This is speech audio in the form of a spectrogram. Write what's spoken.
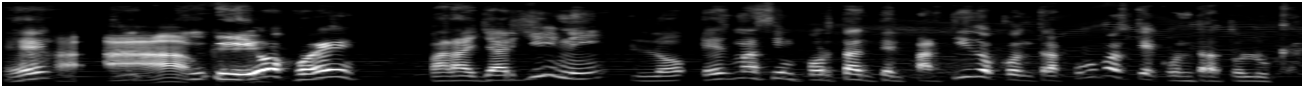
¿Eh? Ah, y, ojo, eh, para Yargini lo, es más importante el partido contra Pumas que contra Toluca.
